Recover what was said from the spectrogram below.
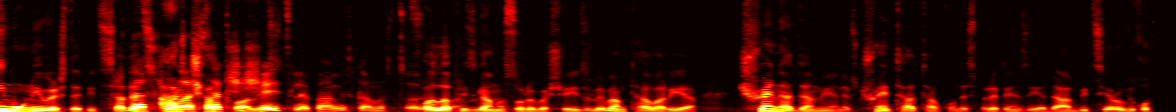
იმ უნივერსიტეტით, სადაც არ ჩათვალეს. შეიძლება ამის გამოსწორება. ყველაფრის გამოსწორება შეიძლება, მთავარია ჩვენ ადამიანებს, ჩვენ თათა მქონდეს პრეტენზია და ამბიცია, რომ ვიყოთ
